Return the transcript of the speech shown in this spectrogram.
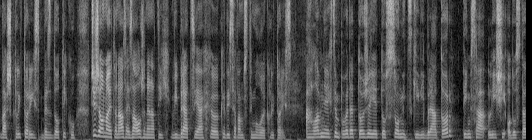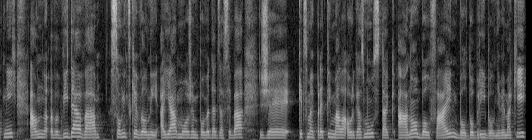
váš klitoris bez dotyku. Čiže ono je to naozaj založené na tých vibráciách, e, kedy sa vám stimuluje klitoris. A hlavne chcem povedať to, že je to sonický vibrátor, tým sa líši od ostatných a on vydáva sonické vlny a ja môžem povedať za seba, že keď som aj predtým mala orgazmus, tak áno, bol fajn, bol dobrý, bol neviem aký,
